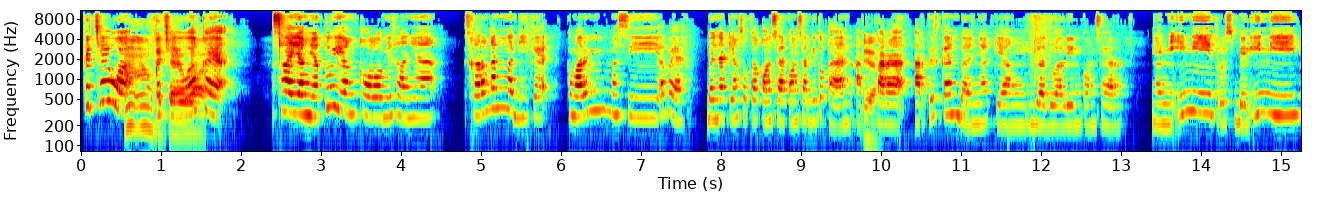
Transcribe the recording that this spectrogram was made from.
kecewa Mm-mm, kecewa kecewa. kayak sayangnya tuh yang kalau misalnya sekarang kan lagi kayak kemarin masih apa ya banyak yang suka konser-konser gitu kan Art- Iya. para artis kan banyak yang jadwalin konser nyanyi ini terus band ini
